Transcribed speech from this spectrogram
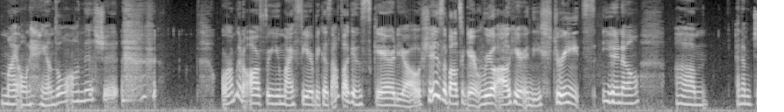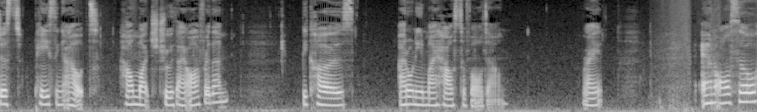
my own handle on this shit. or I'm gonna offer you my fear because I'm fucking scared, yo. Shit is about to get real out here in these streets, you know? Um, and I'm just pacing out how much truth I offer them because I don't need my house to fall down, right? And also,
